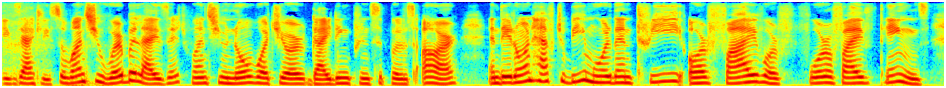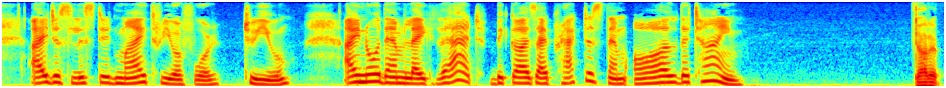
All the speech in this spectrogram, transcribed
Exactly. So once you verbalize it, once you know what your guiding principles are, and they don't have to be more than three or five or four or five things. I just listed my three or four to you. I know them like that because I practice them all the time. Got it.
